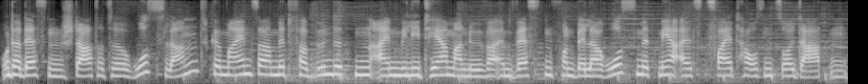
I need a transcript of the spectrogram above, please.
Unterdessen startete Russland gemeinsam mit Verbündeten ein Militärmanöver im Westen von Belarus mit mehr als 2000 Soldaten.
